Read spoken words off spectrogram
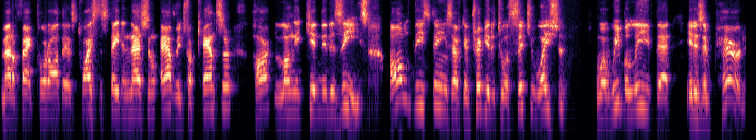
Matter of fact, Port Arthur is twice the state and national average for cancer, heart, lung, and kidney disease. All of these things have contributed to a situation where we believe that it is imperative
